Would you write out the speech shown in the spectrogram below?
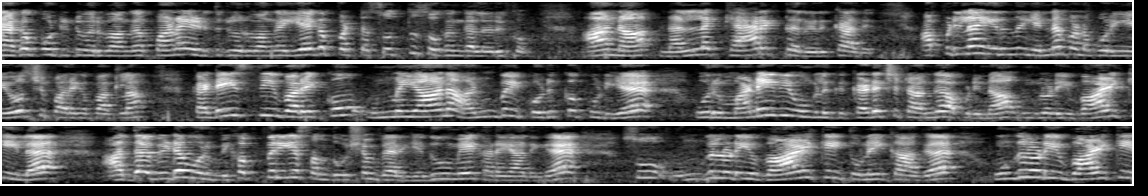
நகை போட்டுட்டு வருவாங்க பணம் எடுத்துட்டு வருவாங்க. ஏகப்பட்ட சொத்து சுகங்கள் இருக்கும். ஆனா நல்ல கேரக்டர் இருக்காது. அப்படிலாம் இருந்து என்ன பண்ண போறீங்க? யோசிச்சு பாருங்க பார்க்கலாம். கடைசி வரைக்கும் உண்மையான அன்பை கொடுக்கக்கூடிய ஒரு மனைவி உங்களுக்கு கிடைச்சிட்டாங்க அப்படின்னா உங்களுடைய வாழ்க்கையில அதை விட ஒரு மிகப்பெரிய சந்தோஷம் வேற எதுவுமே கிடையாதுங்க. சோ உங்களுடைய வாழ்க்கை துணைக்காக உங்களுடைய வாழ்க்கை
